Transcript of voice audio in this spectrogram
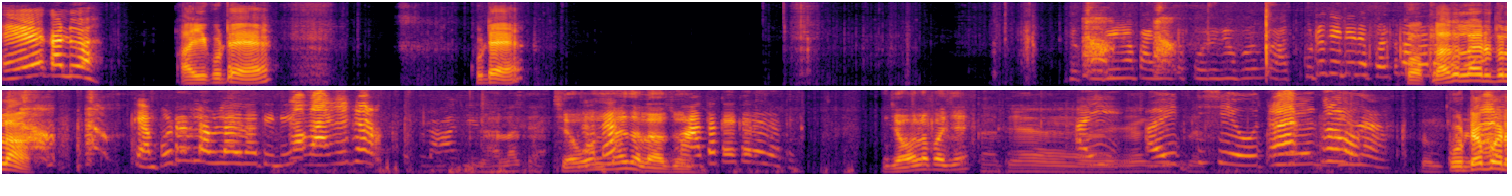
हे कालू. आई कुठे आहे? कुठे आहे हे पोरीनं पाहिलं तर पोरीनं बघ आत कुठं गेली रे परत खोकला तुला रे तुला. कॅम्प्युटर लावलाय ना तिने. झाला त्या. जेवण नाही झालं अजून. आता काय करायचं ते? जेवायला पाहिजे? कुठे पड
